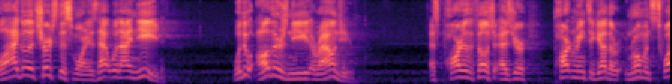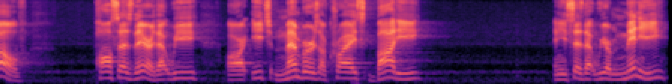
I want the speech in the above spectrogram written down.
well, I go to church this morning. Is that what I need? What do others need around you? As part of the fellowship, as you're partnering together. In Romans 12, Paul says there that we are each members of Christ's body. And he says that we are many,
